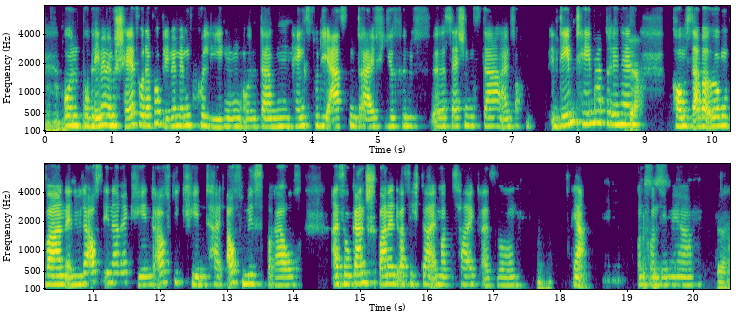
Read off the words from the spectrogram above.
mhm. und Probleme mit dem Chef oder Probleme mit dem Kollegen. Und dann hängst du die ersten drei, vier, fünf äh, Sessions da einfach in dem Thema drinnen, ja. kommst aber irgendwann entweder aufs innere Kind, auf die Kindheit, auf Missbrauch. Also ganz spannend, was sich da immer zeigt. Also mhm. ja, und das von ist, dem her. Ja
